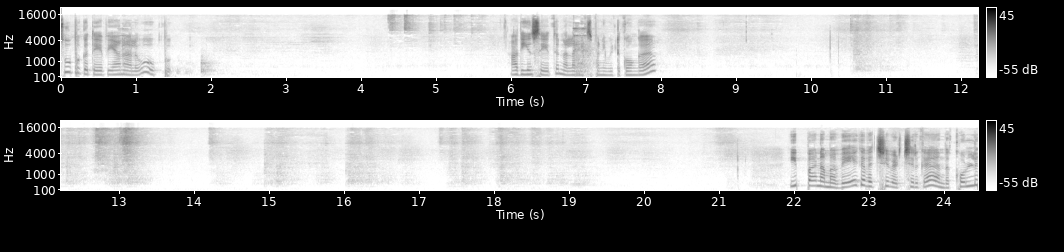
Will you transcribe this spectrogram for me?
சூப்புக்கு தேவையான அளவு உப்பு. அதையும் சேர்த்து நல்லா மிக்ஸ் பண்ணி விட்டுக்கோங்க. இப்போ நம்ம வேக வச்சு வச்சுருக்க அந்த கொள்ளு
